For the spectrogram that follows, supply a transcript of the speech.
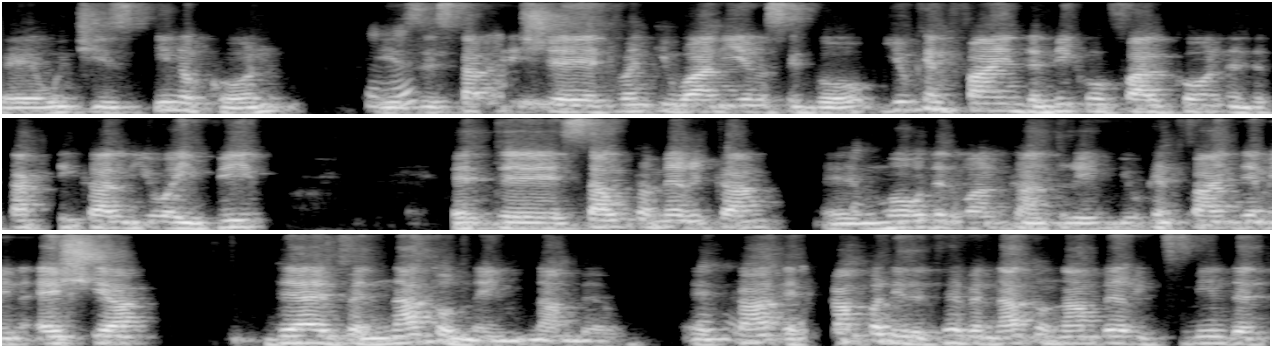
uh, which is Innocon, mm-hmm. is established uh, 21 years ago. You can find the Micro Falcon and the tactical UAV at uh, South America, uh, mm-hmm. more than one country. You can find them in Asia. They have a NATO name number. Mm-hmm. A, a, company that have a NATO number, it means that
